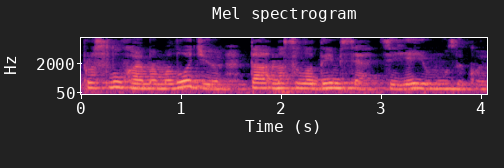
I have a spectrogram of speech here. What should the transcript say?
прослухаємо мелодію та насолодимося цією музикою.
